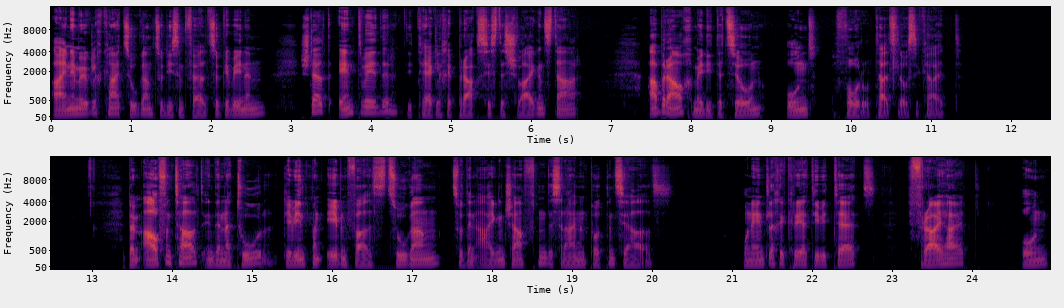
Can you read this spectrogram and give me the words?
Eine Möglichkeit, Zugang zu diesem Feld zu gewinnen, stellt entweder die tägliche Praxis des Schweigens dar, aber auch Meditation und Vorurteilslosigkeit. Beim Aufenthalt in der Natur gewinnt man ebenfalls Zugang zu den Eigenschaften des reinen Potenzials. Unendliche Kreativität, Freiheit und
